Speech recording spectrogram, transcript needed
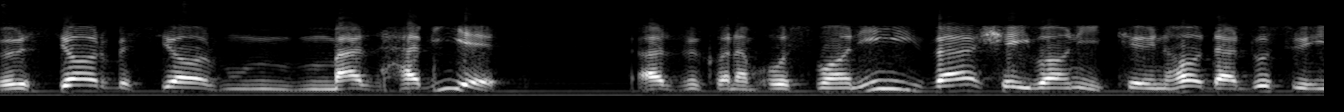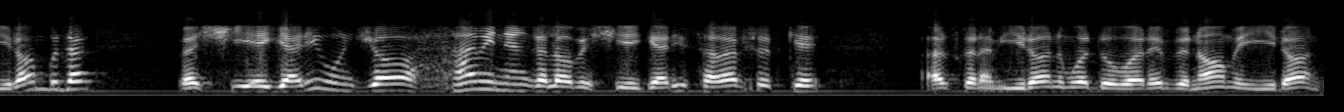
بسیار بسیار مذهبی از می‌کنم عثمانی و شیبانی که اینها در دو سوی ایران بودن و شیعهگری اونجا همین انقلاب شیعهگری سبب شد که از کنم ایران ما دوباره به نام ایران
